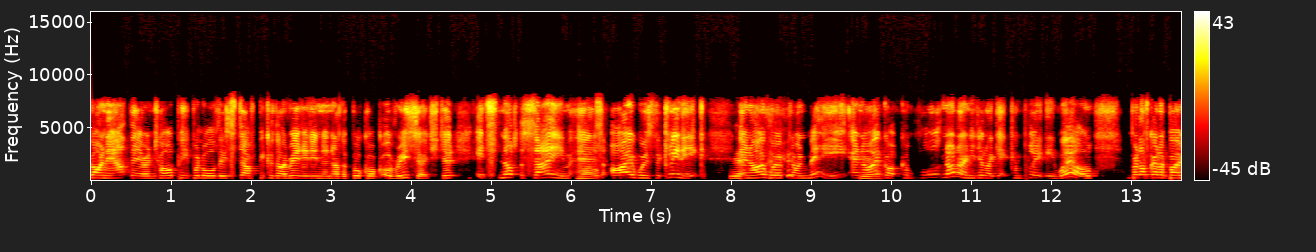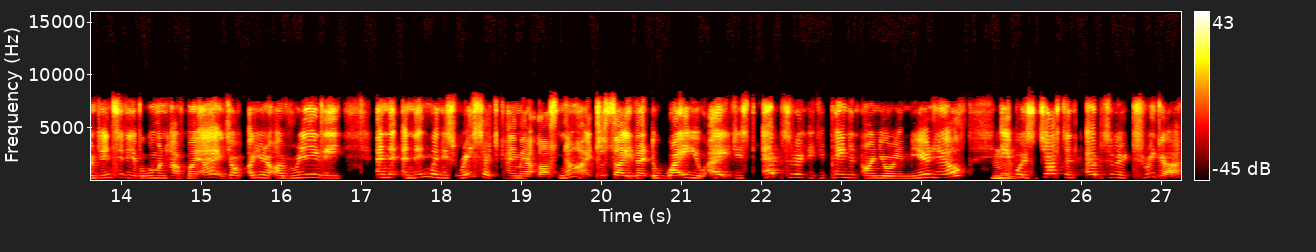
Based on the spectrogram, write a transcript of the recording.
gone out there and told people all this stuff because I read it in another book or, or researched it. It's not the same no. as I was the clinic yeah. and I worked on me and yeah. I got complete. Not only did I get completely well, but I've got a bone density of a woman half my age. I, you know, I really. And, and then when this research came out last night to say that the way you age is absolutely dependent on your immune health, mm. it was just an absolute trigger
